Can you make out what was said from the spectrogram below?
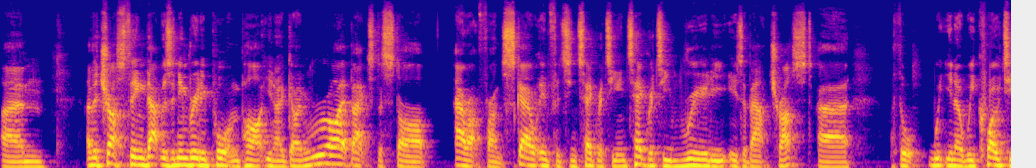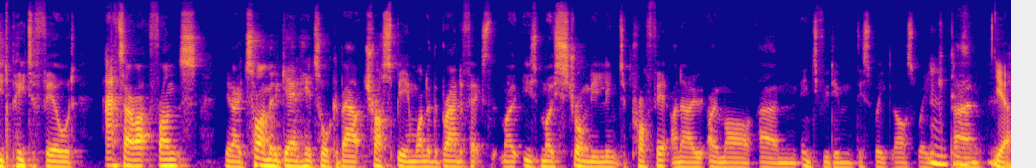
Um, and the trust thing that was an really important part. You know, going right back to the start, our upfront scale, influence, integrity. Integrity really is about trust. Uh, I thought, we, you know, we quoted Peter Field at our upfronts you know, time and again, he'll talk about trust being one of the brand effects that mo- is most strongly linked to profit. I know Omar um, interviewed him this week, last week. Mm, um, Yeah.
